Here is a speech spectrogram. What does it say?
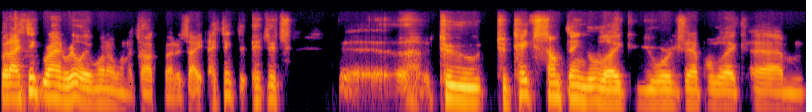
But I think, Ryan, really what I want to talk about is I, I think that it, it's to to take something like your example, like um,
